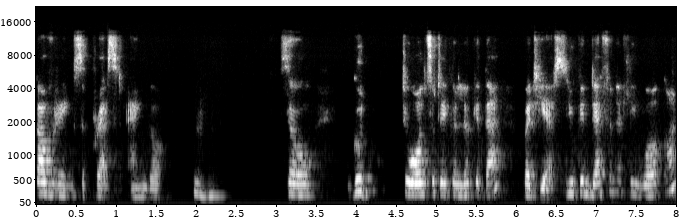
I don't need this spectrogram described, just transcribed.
covering suppressed anger. Mm-hmm. So good to also take a look at that. But yes, you can definitely work on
